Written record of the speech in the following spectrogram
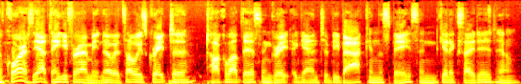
Of course, yeah. Thank you for having me. No, it's always great to talk about this, and great again to be back in the space and get excited um,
